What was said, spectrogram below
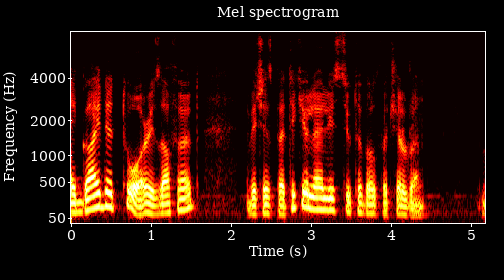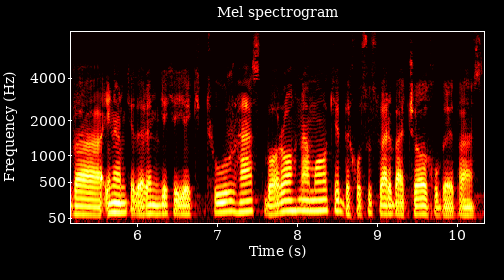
A guided tour is offered which is particularly suitable for children. و این هم که داره میگه که یک تور هست با راهنما که به خصوص برای بچه ها خوبه. پس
